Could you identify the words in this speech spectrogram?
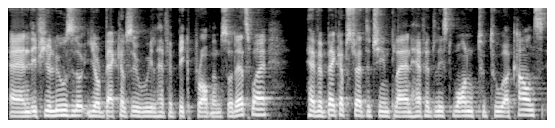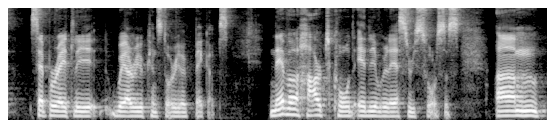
And if you lose your backups, you will have a big problem. So that's why have a backup strategy in plan, have at least one to two accounts separately where you can store your backups. Never hard code AWS resources. Um,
